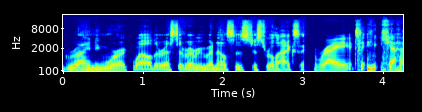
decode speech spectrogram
grinding work while the rest of everyone else is just relaxing Right. yeah,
